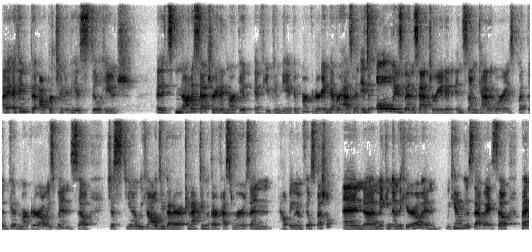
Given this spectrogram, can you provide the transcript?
I, I think the opportunity is still huge. It's not a saturated market if you can be a good marketer. It never has been. It's always been saturated in some categories, but the good marketer always wins. So just, you know, we can all do better at connecting with our customers and helping them feel special and uh, making them the hero. And we can't lose that way. So, but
